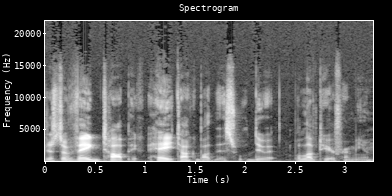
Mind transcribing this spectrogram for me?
just a vague topic. Hey, talk about this. We'll do it. We'll love to hear from you.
